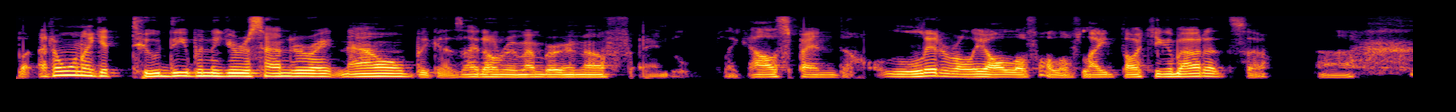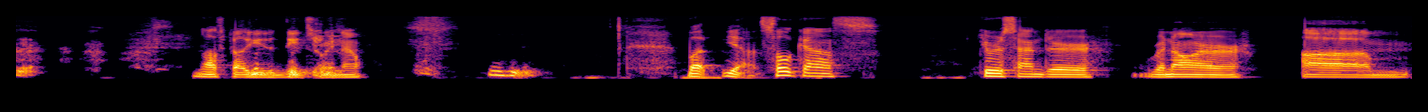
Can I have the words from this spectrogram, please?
but I don't want to get too deep into Urusander right now because I don't remember enough, and like I'll spend literally all of all of light talking about it. So, uh, Yeah. not spell you the deets right now. Mhm. But yeah, Silchas, Urusander, Renarr, um,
